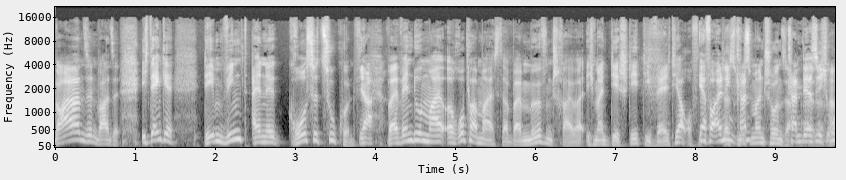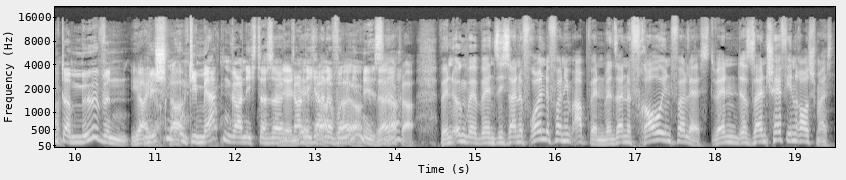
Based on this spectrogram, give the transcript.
Wahnsinn, Wahnsinn. Ich denke, dem winkt eine große Zukunft. Ja. Weil wenn du mal Europameister beim Möwenschreiber, ich meine, dir steht die Welt ja offen. Ja, vor allen das Dingen muss kann, man schon sagen. kann der Also, sich ne? unter Möwen Ja, ja, mischen klar. und die merken gar nicht, dass er Nee, gar nee, nicht klar, einer von ja, ihnen ja. ist. Ja, ja, ne? klar. Wenn irgendwer, wenn sich seine Freunde von ihm abwenden, wenn seine Frau ihn verlässt, wenn das- sein Chef ihn rausschmeißt,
